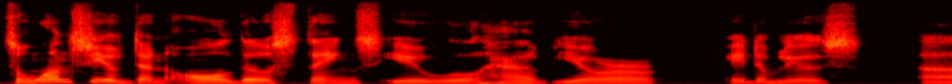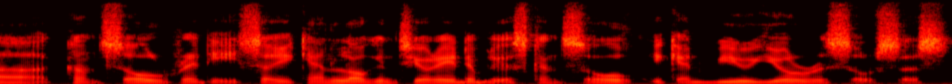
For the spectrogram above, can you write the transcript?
So once you've done all those things, you will have your AWS uh, console ready. So you can log into your AWS console. You can view your resources.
